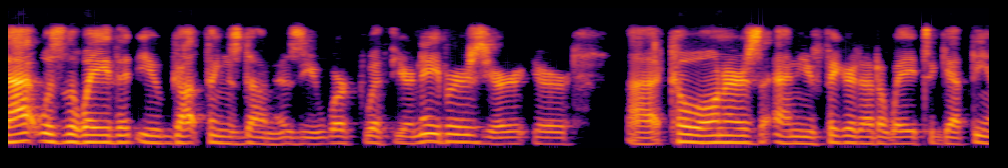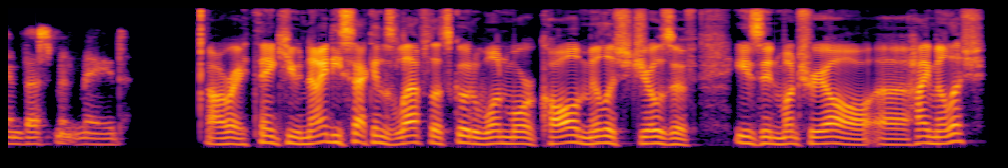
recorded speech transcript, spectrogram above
that was the way that you got things done. As you worked with your neighbors, your your uh, co-owners, and you figured out a way to get the investment made. All right, thank you. Ninety seconds left. Let's go to one more call. Milish Joseph is in Montreal. Uh, hi, Milish.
